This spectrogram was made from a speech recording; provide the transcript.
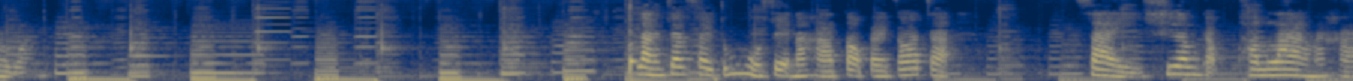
ระวัง หลังจากใส่ตุ้มหูเสร็จนะคะ ต่อไปก็จะ ใส่เชื่อมกับท่อนล่างนะคะ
